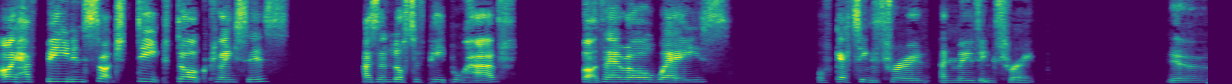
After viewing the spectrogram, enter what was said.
I have been in such deep, dark places, as a lot of people have, but there are ways of getting through and moving through. Yeah.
